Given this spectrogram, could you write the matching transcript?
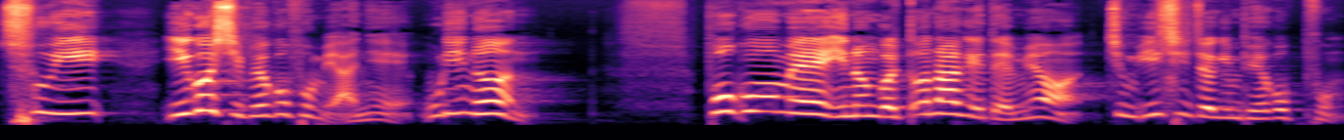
추위, 이것이 배고픔이 아니에요. 우리는 복음에 있는 걸 떠나게 되면 지금 일시적인 배고픔,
